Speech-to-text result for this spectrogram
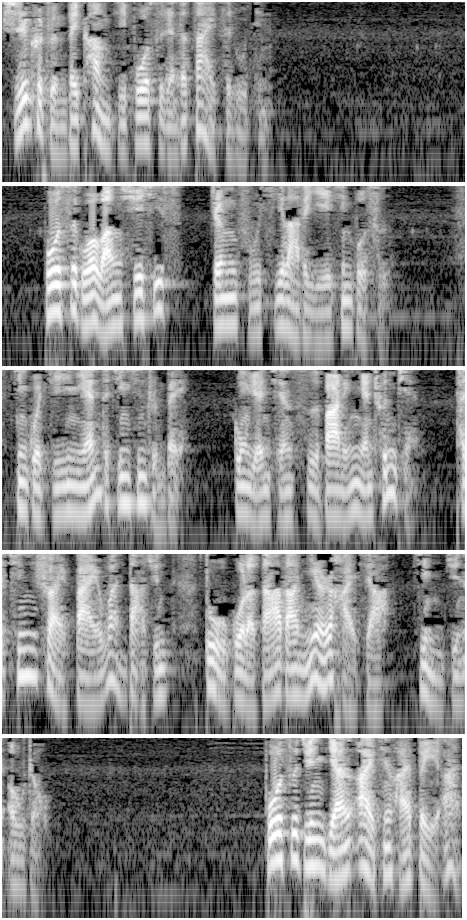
时刻准备抗击波斯人的再次入侵。波斯国王薛西斯征服希腊的野心不死，经过几年的精心准备，公元前四八零年春天。他亲率百万大军渡过了达达尼尔海峡，进军欧洲。波斯军沿爱琴海北岸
